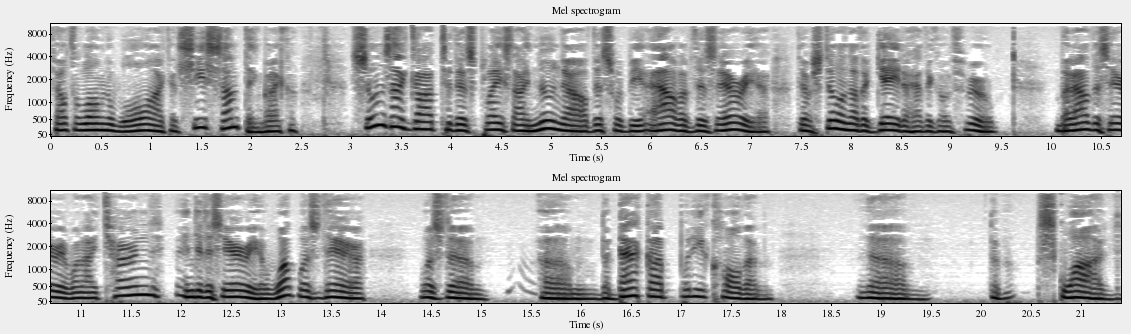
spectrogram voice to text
felt along the wall, and I could see something. But I could, as soon as I got to this place, I knew now this would be out of this area. There was still another gate I had to go through, but out of this area. When I turned into this area, what was there was the um, the backup. What do you call them? The the squad.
